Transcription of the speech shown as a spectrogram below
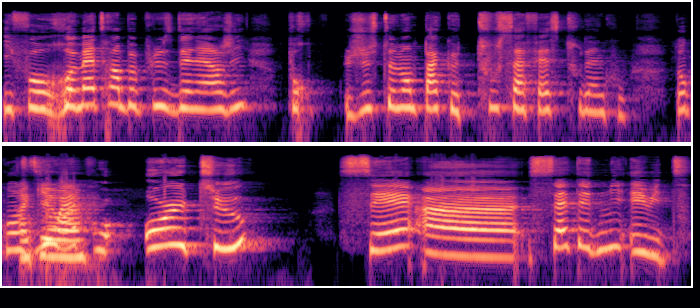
il faut remettre un peu plus d'énergie pour justement pas que tout s'affaisse tout d'un coup. Donc, on se Ok, dit, ouais, ouais. pour or 2, c'est euh, 7,5 et 8.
